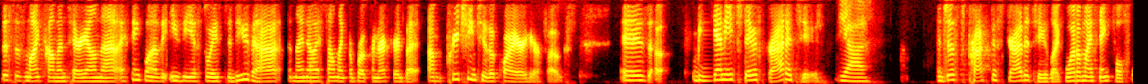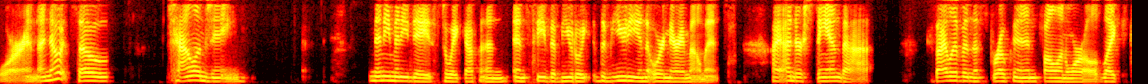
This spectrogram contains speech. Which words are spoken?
this is my commentary on that. I think one of the easiest ways to do that, and I know I sound like a broken record, but I'm preaching to the choir here, folks, is uh, begin each day with gratitude. Yeah. And just practice gratitude. Like, what am I thankful for? And I know it's so challenging many, many days to wake up and, and see the beauty, the beauty in the ordinary moments. I understand that because I live in this broken, fallen world. Like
